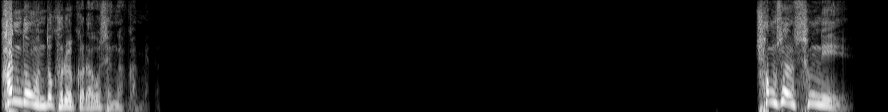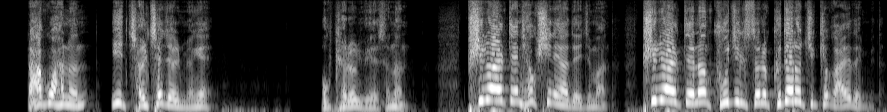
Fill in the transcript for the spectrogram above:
한동훈도 그럴 거라고 생각합니다. 총선 승리라고 하는 이 절체절명의 목표를 위해서는 필요할 땐 혁신해야 되지만 필요할 때는 구질서를 그대로 지켜가야 됩니다.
